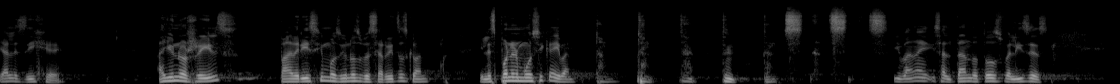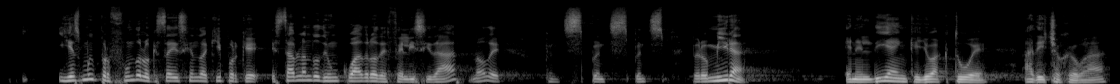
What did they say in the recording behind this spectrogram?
Ya les dije. Hay unos reels padrísimos de unos becerritos que van y les ponen música y van y van ahí saltando todos felices. Y es muy profundo lo que está diciendo aquí porque está hablando de un cuadro de felicidad, ¿no? De pero mira, en el día en que yo actúe, ha dicho Jehová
